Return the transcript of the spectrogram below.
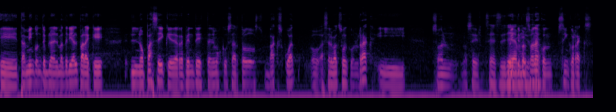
eh, también contemplan el material para que no pase que de repente tenemos que usar todos back squat o hacer back squat con rack y son, no sé, necesitaría 20 mucho, personas sí. con 5 racks.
